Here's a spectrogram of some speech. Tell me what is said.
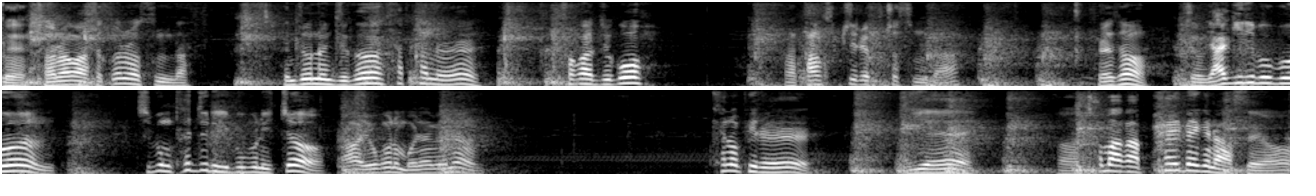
네 전화가 와서 끊었습니다. den조는 지금 하판을 쳐가지고 아, 방습지를 붙였습니다. 그래서 지금 야기리 부분 지붕 테두리 이 부분 있죠? 아 요거는 뭐냐면은 캐노피를 위에 어, 처마가 800이 나왔어요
